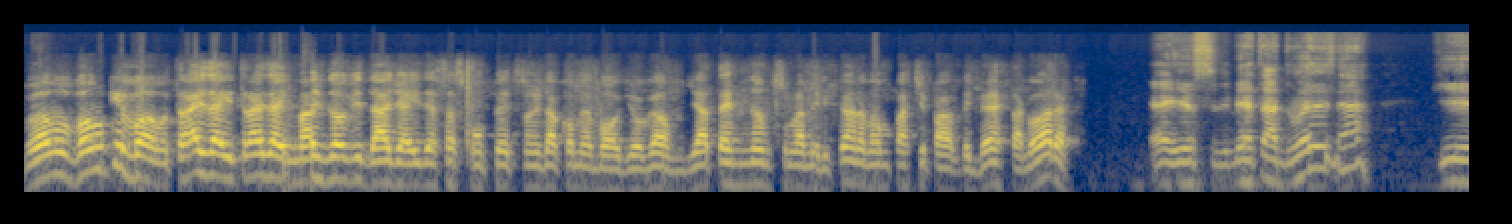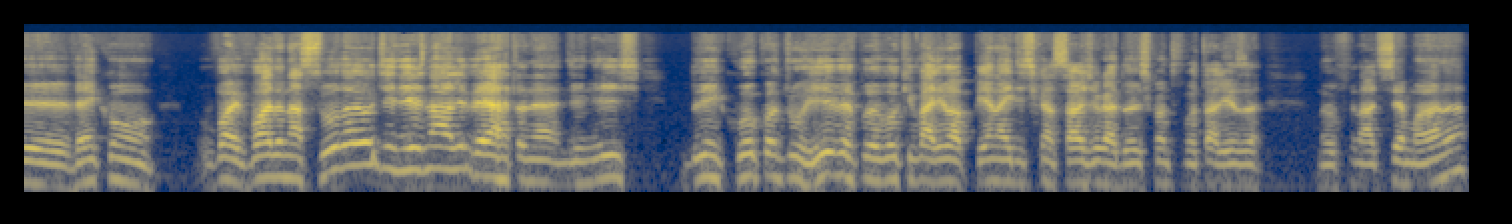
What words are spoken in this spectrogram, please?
Vamos, vamos que vamos. Traz aí, traz aí mais novidade aí dessas competições da Comebol, Diogão. Já terminamos Sul-Americana, vamos partir para a Liberta agora? É isso, Libertadores, né? Que vem com o Voivoda na Sula e o Diniz na Liberta, né? Diniz brincou contra o River, provou que valeu a pena aí descansar os jogadores contra o Fortaleza no final de semana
